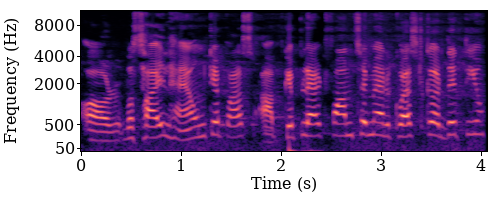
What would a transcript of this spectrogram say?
और वसाइल हैं उनके पास, आपके प्लेटफॉर्म से मैं रिक्वेस्ट कर देती हूँ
